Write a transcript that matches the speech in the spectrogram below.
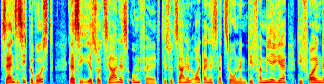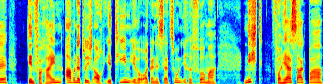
Seien Sie sich bewusst, dass Sie Ihr soziales Umfeld, die sozialen Organisationen, die Familie, die Freunde, den Verein, aber natürlich auch Ihr Team, Ihre Organisation, Ihre Firma nicht vorhersagbar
